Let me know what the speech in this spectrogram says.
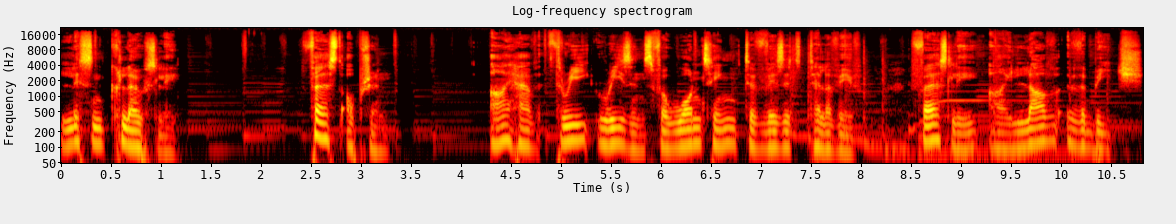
Listen closely. First option I have three reasons for wanting to visit Tel Aviv. Firstly, I love the beach.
